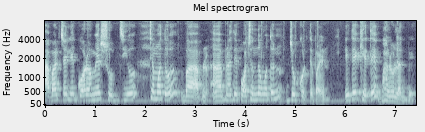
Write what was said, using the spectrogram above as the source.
আবার চাইলে গরমের সবজিও মতো বা আপ- আপনাদের পছন্দ মতন যোগ করতে পারেন। এতে খেতে ভালো লাগবে।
